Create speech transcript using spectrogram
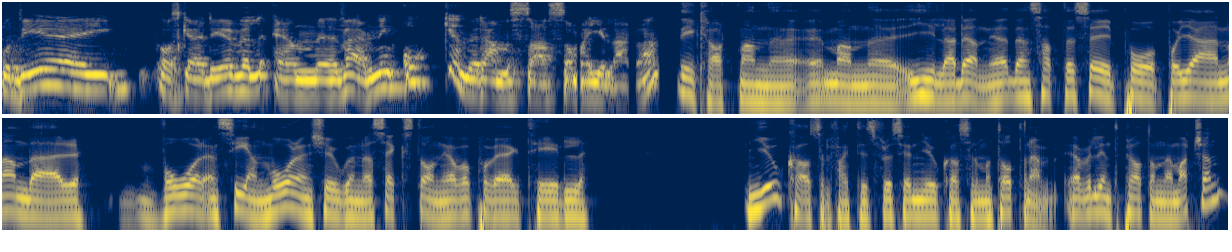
Och det, Oskar, det är väl en eh, värvning och en ramsa som man gillar, va? Det är klart man, eh, man eh, gillar den. Den satte sig på, på hjärnan där våren, senvåren 2016. Jag var på väg till Newcastle faktiskt för att se Newcastle mot Tottenham. Jag vill inte prata om den matchen,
